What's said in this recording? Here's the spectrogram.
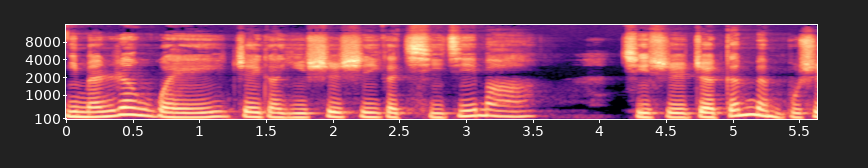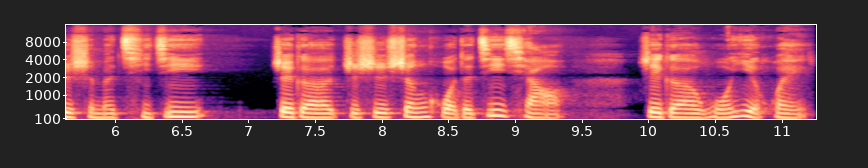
你们认为这个仪式是一个奇迹吗？其实这根本不是什么奇迹。”这个只是生活的技巧，这个我也会。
